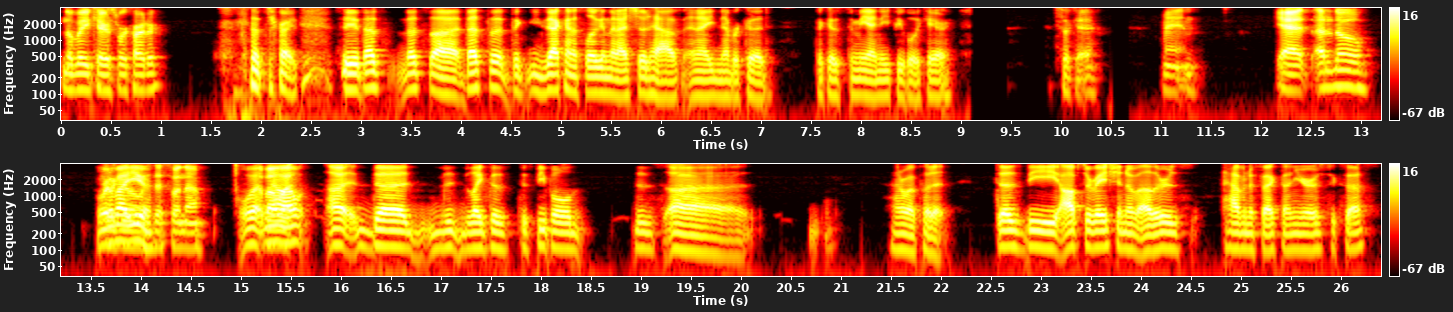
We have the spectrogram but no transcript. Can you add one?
Nobody cares. Work harder. that's right. See, that's that's uh that's the the exact kind of slogan that I should have, and I never could because to me, I need people to care. It's okay, man. Yeah, I don't know. What about go you? With this one now. What About no, uh, the the like does does people does uh how do I put it? Does the observation of others have an effect on your success,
